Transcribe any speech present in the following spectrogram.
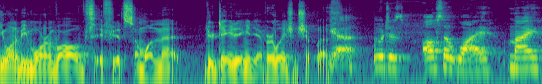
you want to be more involved if it's someone that you're dating and you have a relationship with Yeah, which is also why my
